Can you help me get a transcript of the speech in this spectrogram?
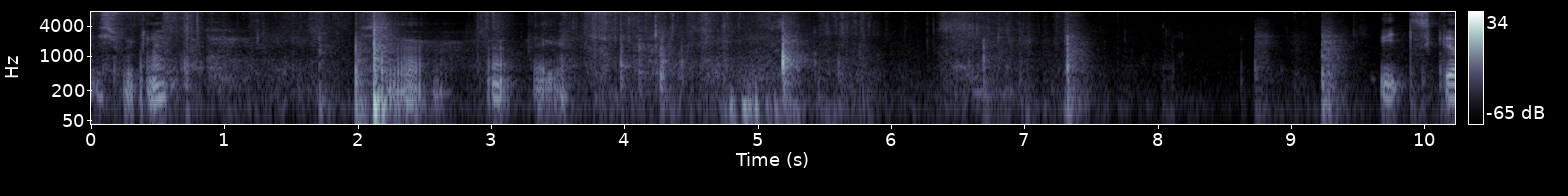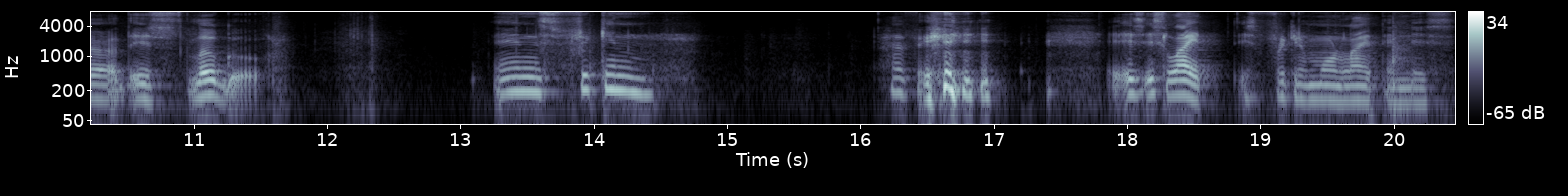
This freaking laptop. So, oh, there you go. It's got this logo. And it's freaking heavy. it's, it's light. It's freaking more light than this.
